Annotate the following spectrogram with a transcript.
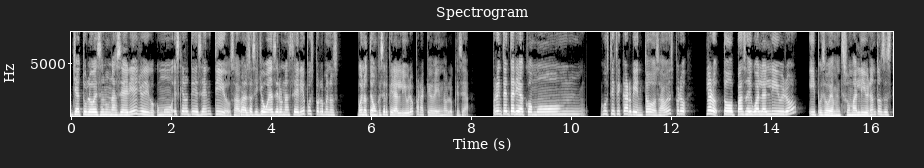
ya tú lo ves en una serie, yo digo como, es que no tiene sentido, ¿sabes? O sea, si yo voy a hacer una serie, pues por lo menos, bueno, tengo que ser fiel al libro para que venda o lo que sea. Pero intentaría como mm, justificar bien todo, ¿sabes? Pero claro, todo pasa igual al libro y pues obviamente suma el libro, entonces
